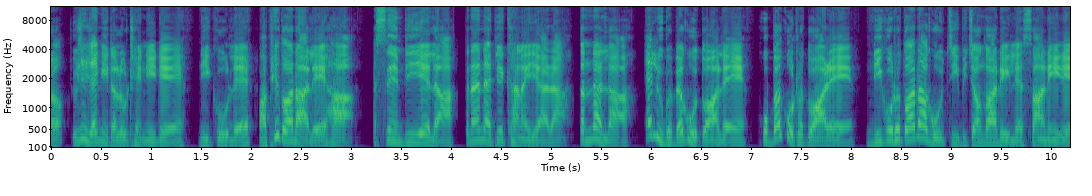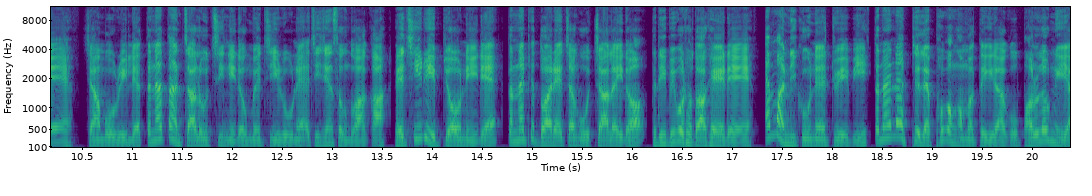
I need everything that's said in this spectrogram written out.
တော့ရုပ်ရှင်ရိုက်နေတာလို့ထင်နေတယ်။နီကိုလည်းဘာဖြစ်သွားတာလဲဟာ အစင်ပြေရဲ့လားတနက်နဲ့ပြစ်ခံလိုက်ရတာတနက်လားအဲ့လူဘက်ဘက်ကိုသွားလဲဟိုဘက်ကိုထွက်သွားတယ်နီကိုထွက်သွားတာကိုကြည်ပြီးចောင်းသားတွေလည်းစနေတယ်ဂျမ်ဘိုရီလည်းတနက်တန်ကြားလို့ကြည်နေတော့မယ်ဂျီရိုနဲ့အချီချင်းဆုံသွားကဘဲကြီးတွေပြောနေတယ်တနက်ဖြစ်သွားတဲ့အကြောင်းကိုကြားလိုက်တော့တတိပေးဖို့ထွက်သွားခဲ့တယ်အဲ့မှာနီကိုနဲ့တွေ့ပြီးတနက်နဲ့ပြစ်လဲဖောက်ကောင်ကမသေးတာကိုဘာလို့လုပ်နေရ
